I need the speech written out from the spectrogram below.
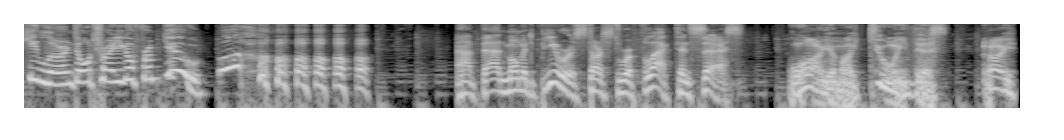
He learned Ultra Ego from you. At that moment, Beerus starts to reflect and says, Why am I doing this? I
